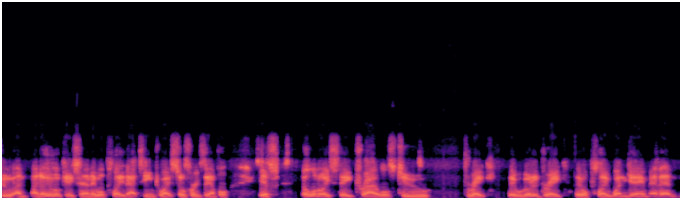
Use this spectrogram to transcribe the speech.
to an, another location and they will play that team twice. So, for example, if Illinois State travels to Drake, they will go to Drake, they will play one game, and then,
